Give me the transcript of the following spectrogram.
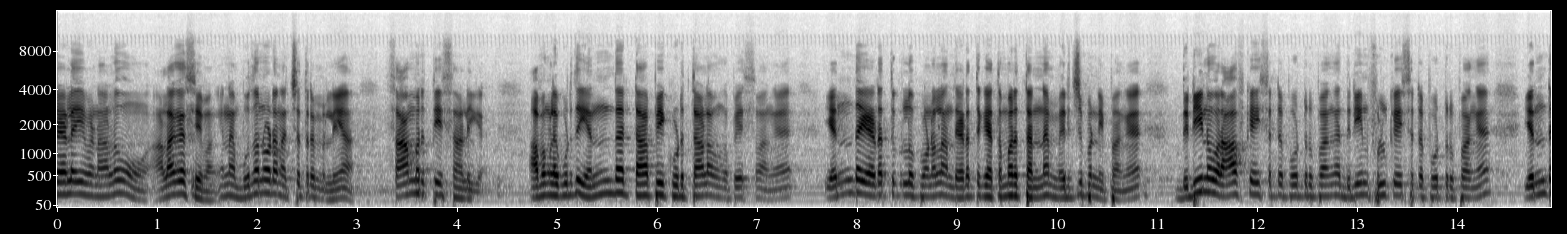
வேலையை வேணாலும் அழகாக செய்வாங்க. ஏன்னா புதனோட நட்சத்திரம் இல்லையா? சாமர்த்தியசாலிகள். அவங்கள கொடுத்து எந்த டாபிக் கொடுத்தாலும் அவங்க பேசுவாங்க. எந்த இடத்துக்குள்ளே போனாலும் அந்த இடத்துக்கு ஏற்ற மாதிரி தன்னை மெர்ஜ் பண்ணிப்பாங்க. திடீர்னு ஒரு ஆஃப் கை சட்டை போட்டிருப்பாங்க திடீர்னு ஃபுல் கை செட்டை போட்டிருப்பாங்க. எந்த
